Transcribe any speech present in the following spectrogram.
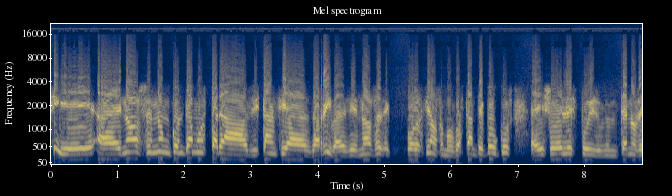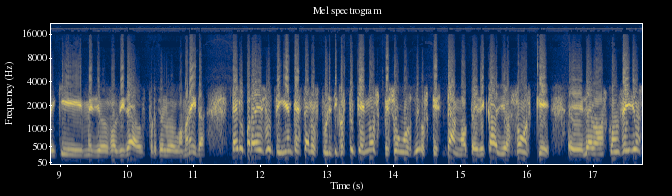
Sí, eh, eh nós non contamos para as distancias de arriba, é dicir, nós eh, población somos bastante poucos e iso eles pois tenos aquí medios olvidados, por decirlo de alguma maneira, pero para iso tiñan que estar os políticos pequenos que son os, os que están ao pé de calle, son os que eh, levan os concellos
